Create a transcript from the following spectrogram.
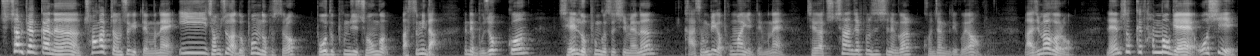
추천평가는 총합 점수기 때문에 이 점수가 높으면 높을수록 보드 품질이 좋은 건 맞습니다. 근데 무조건 제일 높은 거 쓰시면은 가성비가 폭망이기 때문에 제가 추천한 제품 쓰시는 걸 권장드리고요. 마지막으로 램 소켓 항목에 OC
